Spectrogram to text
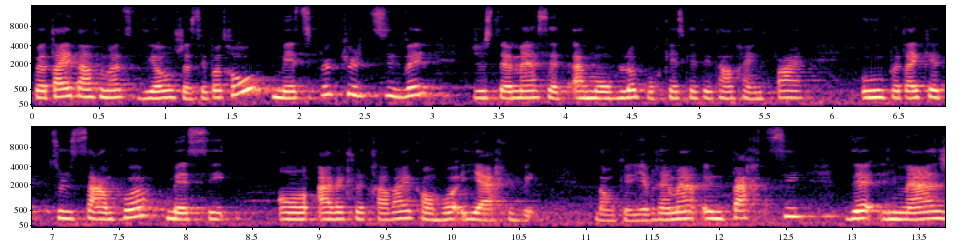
peut-être en ce moment, tu te dis, oh, je sais pas trop, mais tu peux cultiver justement cet amour-là pour qu'est-ce que tu es en train de faire. Ou peut-être que tu le sens pas, mais c'est avec le travail qu'on va y arriver. Donc, il y a vraiment une partie de l'image,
